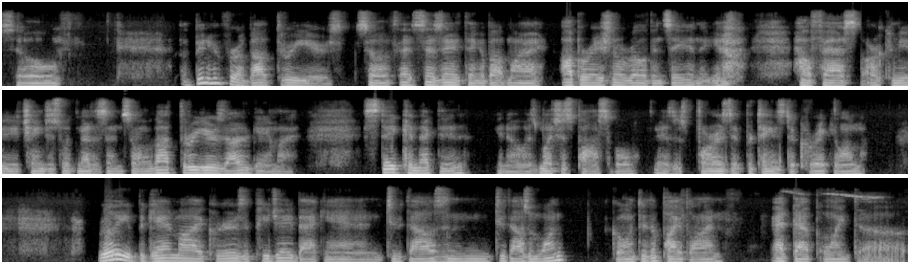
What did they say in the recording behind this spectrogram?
So, I've been here for about three years. So if that says anything about my operational relevancy and you know how fast our community changes with medicine, so I'm about three years out of the game. I stay connected, you know, as much as possible as far as it pertains to curriculum. Really began my career as a PJ back in 2000, 2001, going through the pipeline. At that point, uh,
